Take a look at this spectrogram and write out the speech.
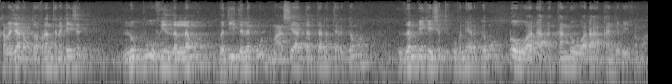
كبجا قبط أفران تنا لبو في ظلم بدي دلقون معصيات درت أرقمون ذنبي كيست كفني أرقمون. روادا أكان روادا أكان جبي فما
